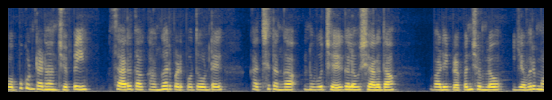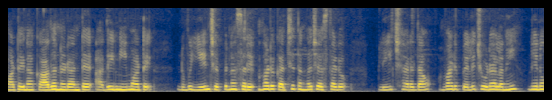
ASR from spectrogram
ఒప్పుకుంటాడా అని చెప్పి శారద కంగారు పడిపోతూ ఉంటే ఖచ్చితంగా నువ్వు చేయగలవు శారద. వాడి ప్రపంచంలో ఎవరి మాటైనా కాదన్నాడంటే అది నీ మాటే. నువ్వు ఏం చెప్పినా సరే వాడు ఖచ్చితంగా చేస్తాడు. ప్లీజ్ శారద వాడి పెళ్ళి చూడాలని నేను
